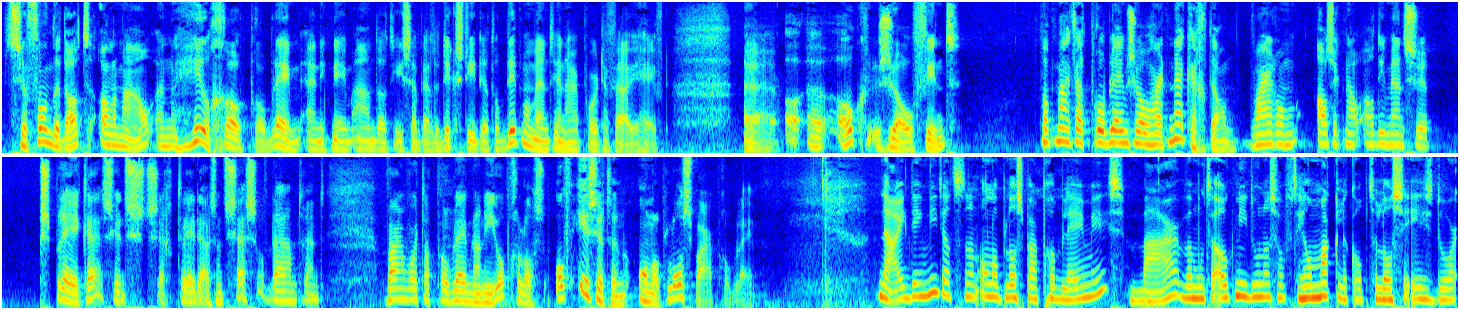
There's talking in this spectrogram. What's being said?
Ze vonden dat allemaal een heel groot probleem. En ik neem aan dat Isabelle Dix, die dat op dit moment in haar portefeuille heeft, ook zo vindt. Wat maakt dat probleem zo hardnekkig dan? Waarom, als ik nou al die mensen spreek, hè, sinds zeg 2006 of daaromtrent, waarom wordt dat probleem dan niet opgelost? Of is het een onoplosbaar probleem? Nou, ik denk niet dat het een onoplosbaar probleem is. Maar we moeten ook niet doen alsof het heel makkelijk op te lossen is door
